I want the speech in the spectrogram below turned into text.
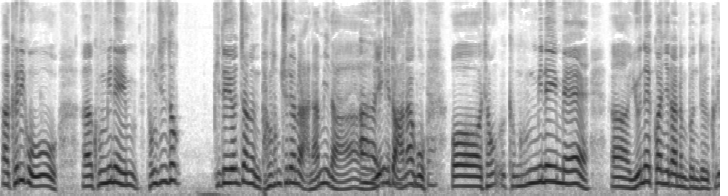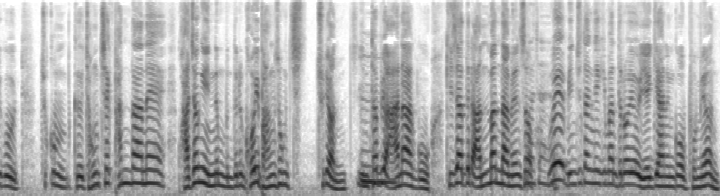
아, 그리고, 아, 국민의힘 정진석 비대위원장은 방송 출연을 안 합니다. 아, 예, 얘기도 예, 안 하고, 어, 정, 그 국민의힘의, 어, 윤핵관이라는 분들, 그리고 조금 그 정책 판단의 과정에 있는 분들은 거의 방송 출연, 인터뷰 음. 안 하고, 기자들 안 만나면서 맞아요. 왜 민주당 얘기만 들어요? 얘기하는 거 보면,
